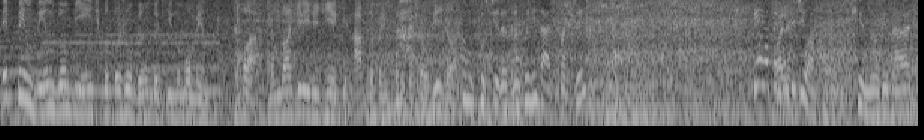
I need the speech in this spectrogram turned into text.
dependendo do ambiente que eu tô jogando aqui no momento. Vamos lá, vamos dar uma dirigidinha aqui rápida pra gente poder fechar o vídeo, ó. Vamos curtir a tranquilidade, pode ser? Tem uma pergunta Olha. idiota. Que novidade.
